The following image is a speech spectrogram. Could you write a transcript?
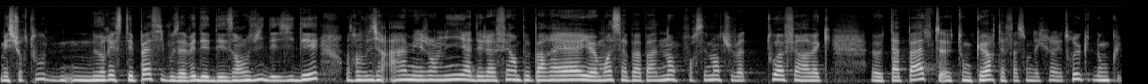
Mais surtout, ne restez pas si vous avez des, envies, des idées, en train de vous dire Ah, mais Jean-Mi a déjà fait un peu pareil, euh, moi ça va pas. Non, forcément, tu vas toi faire avec ta patte, ton cœur, ta façon d'écrire les trucs. Donc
